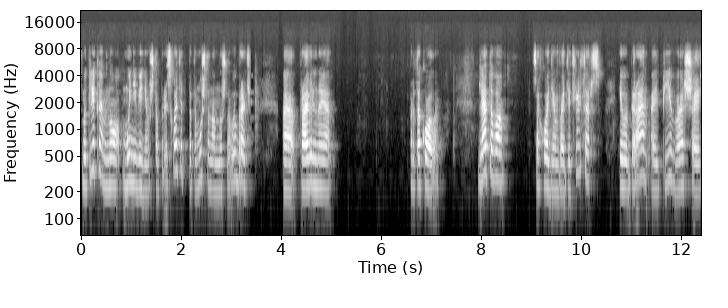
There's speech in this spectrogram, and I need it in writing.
мы кликаем, но мы не видим, что происходит, потому что нам нужно выбрать э, правильные протоколы. Для этого заходим в Edit Filters и выбираем IPv6.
